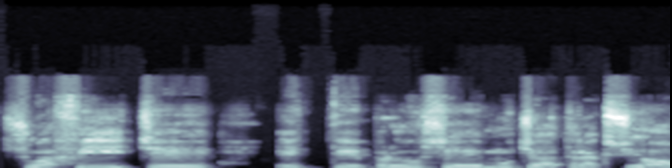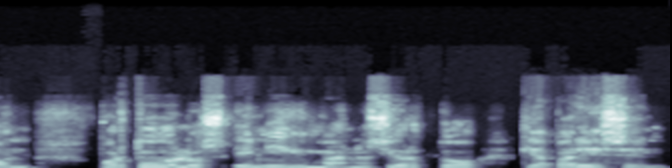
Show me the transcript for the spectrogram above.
Su afiche, este, produce mucha atracción por todos los enigmas, ¿no es cierto?, que aparecen,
